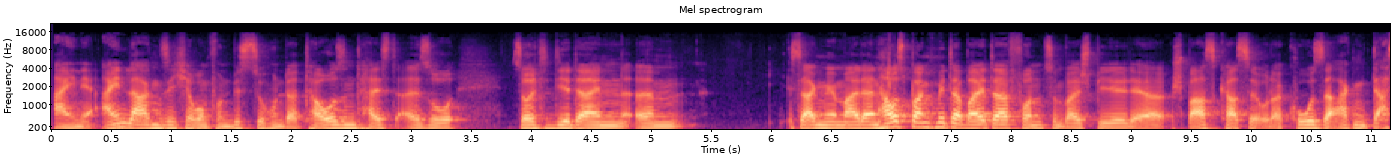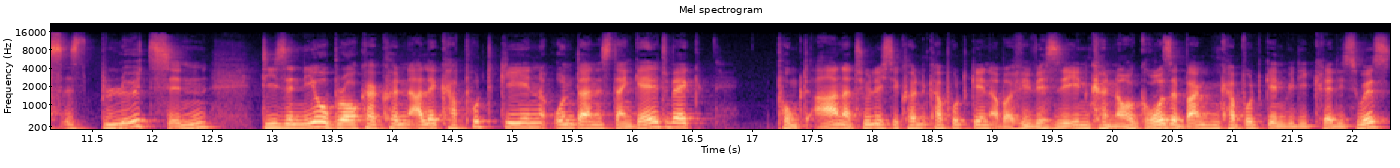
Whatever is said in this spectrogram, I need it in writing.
eine Einlagensicherung von bis zu 100.000. Heißt also, sollte dir dein ähm, sagen wir mal, dein Hausbankmitarbeiter von zum Beispiel der Spaßkasse oder Co. sagen, das ist Blödsinn, diese Neo-Broker können alle kaputt gehen und dann ist dein Geld weg. Punkt A, natürlich, sie können kaputt gehen, aber wie wir sehen, können auch große Banken kaputt gehen wie die Credit Suisse.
